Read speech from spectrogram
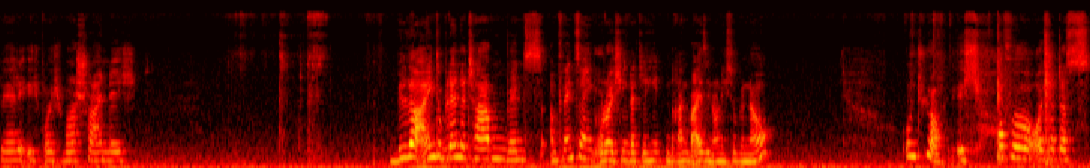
werde ich euch wahrscheinlich Bilder eingeblendet haben, wenn es am Fenster hängt. Oder ich hänge das hier hinten dran, weiß ich noch nicht so genau. Und ja, ich hoffe, euch hat das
